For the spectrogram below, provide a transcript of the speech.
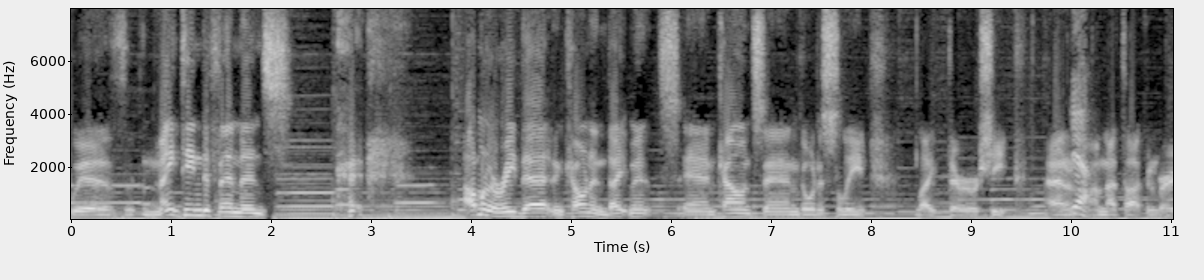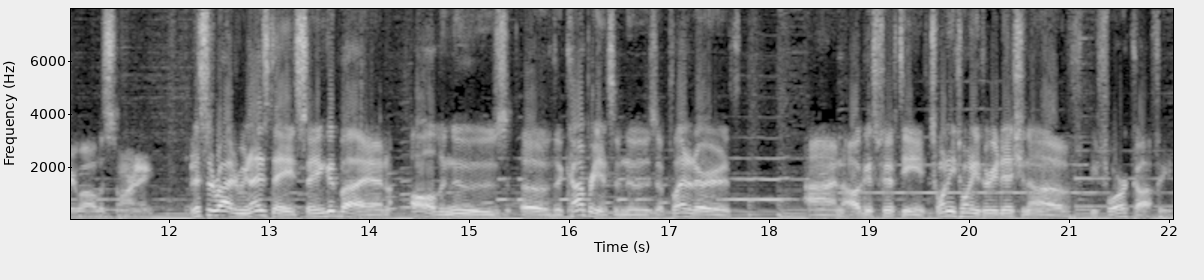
with 19 defendants. I'm gonna read that and count indictments and counts and go to sleep like they're sheep. I don't Yeah. know i'm not talking very well this morning this is Roger, United States, saying goodbye on all the news of the comprehensive news of planet Earth on August 15th, 2023 edition of Before Coffee.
